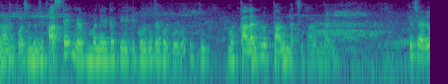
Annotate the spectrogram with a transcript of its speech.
দারুণ পছন্দ হয়েছে। ফার্স্ট টাইম মানে এটাকে এ করব, ব্যবহার করব, কিন্তু আমার কালারগুলো দারুণ লাগছে, দারুণ দারুণ। তো চলো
